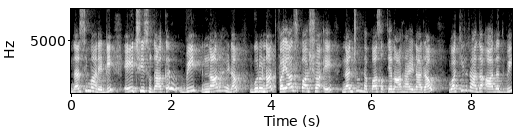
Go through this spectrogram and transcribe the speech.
Narasimhareddy AG Sudhakar V Narayana Gurunath Fayaz Pasha A Nanjundappa Satyanarayana Rao ವಕೀಲರಾದ Anand V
